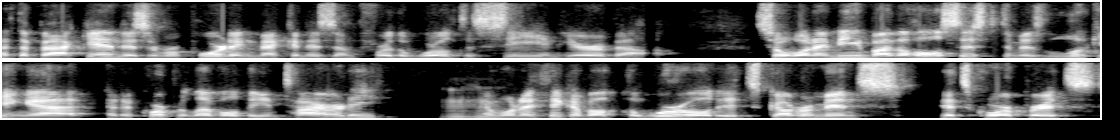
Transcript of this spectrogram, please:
at the back end is a reporting mechanism for the world to see and hear about. So what I mean by the whole system is looking at at a corporate level the entirety. Mm-hmm. And when I think about the world, it's governments, it's corporates,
